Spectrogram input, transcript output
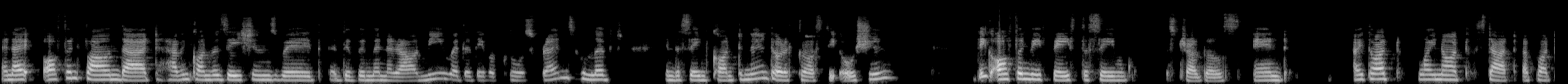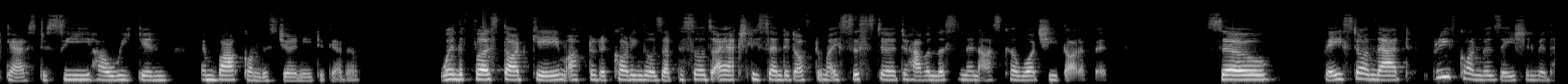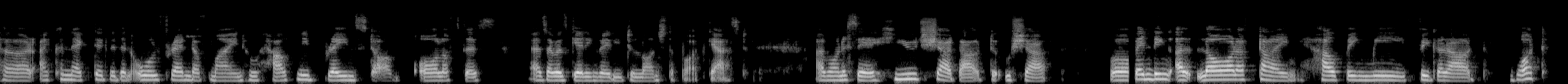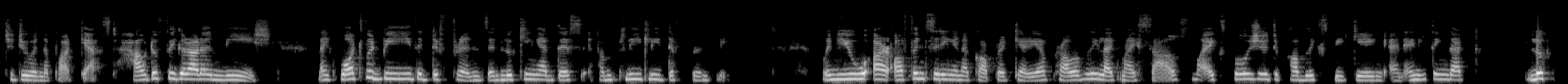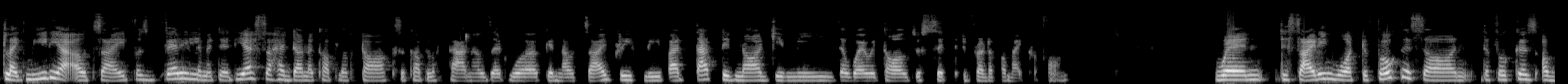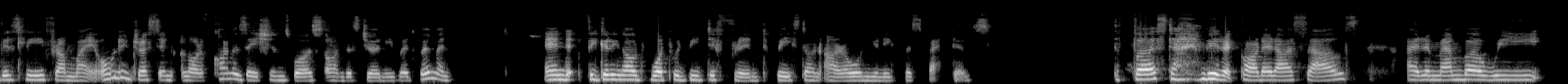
And I often found that having conversations with the women around me, whether they were close friends who lived in the same continent or across the ocean, think often we face the same struggles. And I thought, why not start a podcast to see how we can embark on this journey together? When the first thought came after recording those episodes, I actually sent it off to my sister to have a listen and ask her what she thought of it. So, based on that brief conversation with her, I connected with an old friend of mine who helped me brainstorm all of this as I was getting ready to launch the podcast. I want to say a huge shout out to Usha for spending a lot of time helping me figure out what to do in the podcast, how to figure out a niche, like what would be the difference in looking at this completely differently. When you are often sitting in a corporate career, probably like myself, my exposure to public speaking and anything that looked like media outside was very limited. Yes, I had done a couple of talks, a couple of panels at work and outside briefly, but that did not give me the wherewithal to sit in front of a microphone. When deciding what to focus on, the focus, obviously, from my own interest in a lot of conversations, was on this journey with women and figuring out what would be different based on our own unique perspectives. The first time we recorded ourselves, I remember we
